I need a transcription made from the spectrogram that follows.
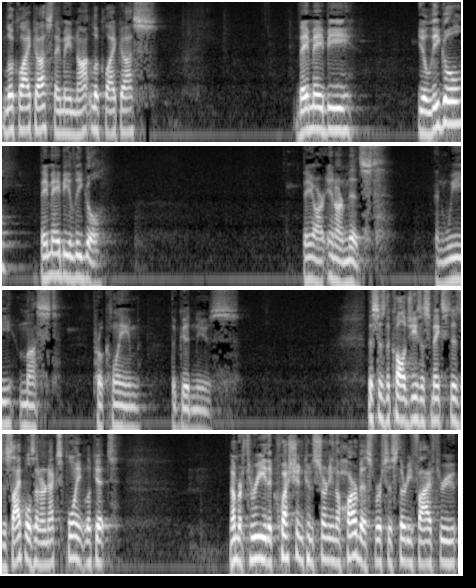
look like us, they may not look like us. They may be illegal, they may be legal. They are in our midst and we must proclaim the good news. This is the call Jesus makes to his disciples. And our next point, look at number three, the question concerning the harvest, verses 35 through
